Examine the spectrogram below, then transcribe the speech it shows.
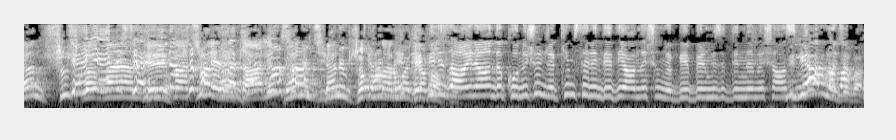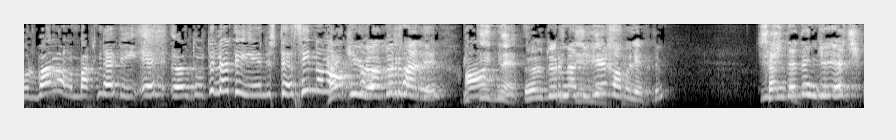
Sen sus enişte. Gacı verdi. Daha nasıl Benim, sorularıma cevap hepiniz ver. aynı anda konuşunca kimsenin dediği anlaşılmıyor. Birbirimizi dinleme şansımız var mı bak acaba? kurban olun bak ne diye en, öldürdüler diye eniştesiyle Peki attılar öldürmedi. Bir dinle. Öldürmedi Bir diye dinle kabul şimdi. ettim. Sen dedin ki hiç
